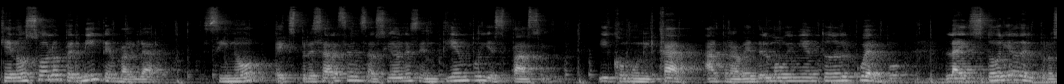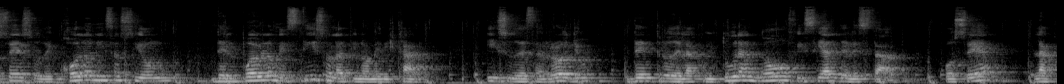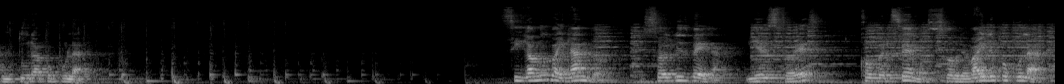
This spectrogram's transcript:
que no solo permiten bailar, sino expresar sensaciones en tiempo y espacio y comunicar a través del movimiento del cuerpo la historia del proceso de colonización del pueblo mestizo latinoamericano y su desarrollo dentro de la cultura no oficial del Estado, o sea, la cultura popular. Sigamos bailando. Soy Luis Vega y esto es Conversemos sobre baile popular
